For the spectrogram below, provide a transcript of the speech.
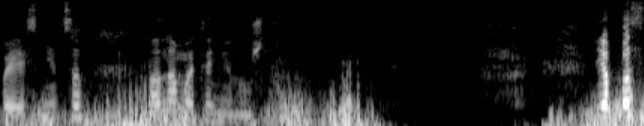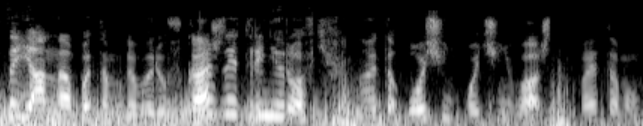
поясницу, а нам это не нужно. Я постоянно об этом говорю в каждой тренировке, но это очень-очень важно. Поэтому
